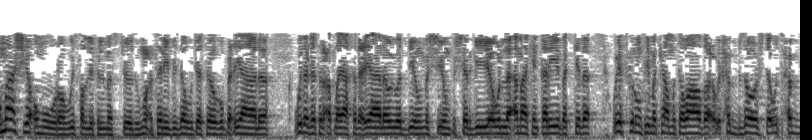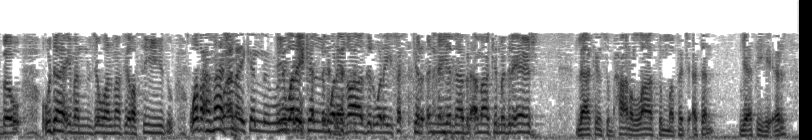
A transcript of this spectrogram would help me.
وماشي أموره ويصلي في المسجد ومعتني بزوجته وبعياله. وإذا جت العطلة ياخذ عياله ويوديهم ويمشيهم في الشرقية ولا أماكن قريبة كذا ويسكنون في مكان متواضع ويحب زوجته وتحبه ودائما الجوال ما في رصيد وضعه ماشي. ولا يكلم ولا, ولا يكلم ولا يغازل ولا يفكر إنه يذهب الأماكن مدري إيش. لكن سبحان الله ثم فجأة يأتيه إرث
